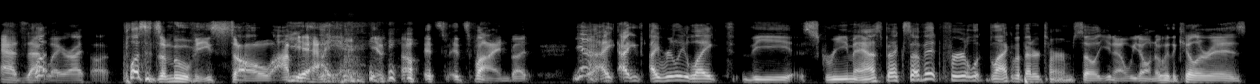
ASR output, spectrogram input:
adds that What? layer. I thought. Plus, it's a movie, so obviously, Yeah, yeah. you know, it's it's fine. But yeah, I, I I really liked the scream aspects of it, for lack of a better term. So you know, we don't know who the killer is.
